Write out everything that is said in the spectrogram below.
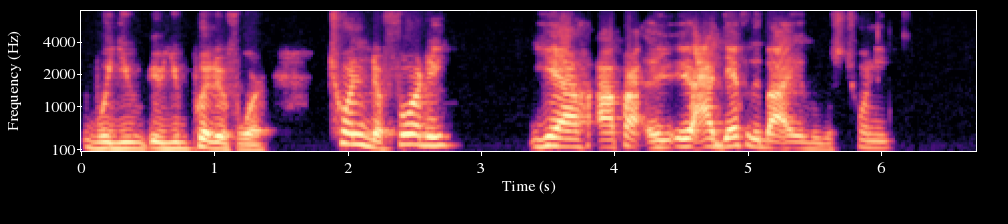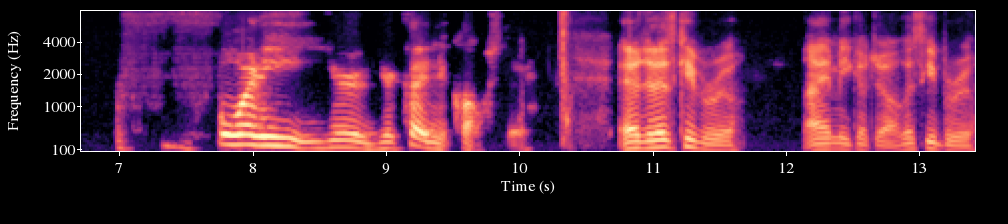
will you if you put it for twenty to forty? Yeah, I probably I definitely buy it if it was twenty 40, you're you're cutting it close there. Let's keep it real. I ain't me cut y'all. Let's keep it real.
